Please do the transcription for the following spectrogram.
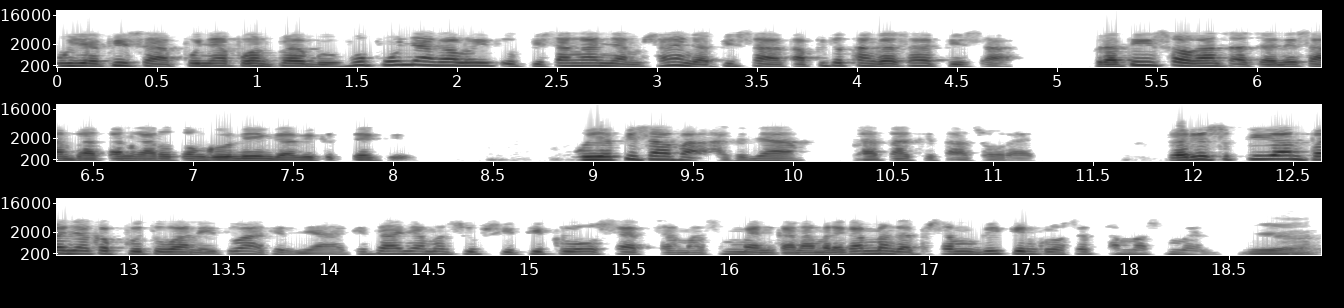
Oh ya bisa, punya pohon bambu. Bu punya kalau itu, bisa nganyam. Saya nggak bisa, tapi tetangga saya bisa. Berarti iso kan saja ini sambatan karo tonggone gawe gedek gitu. Oh ya bisa Pak, akhirnya bata kita coret. Dari sekian banyak kebutuhan itu akhirnya kita hanya mensubsidi kloset sama semen karena mereka memang nggak bisa membuat kloset sama semen. Iya.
